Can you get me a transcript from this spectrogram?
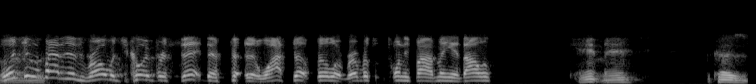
Would you rather just roll with Jacoby Brissett than F- washed-up Philip Rivers for twenty-five million dollars? Can't, man. Because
